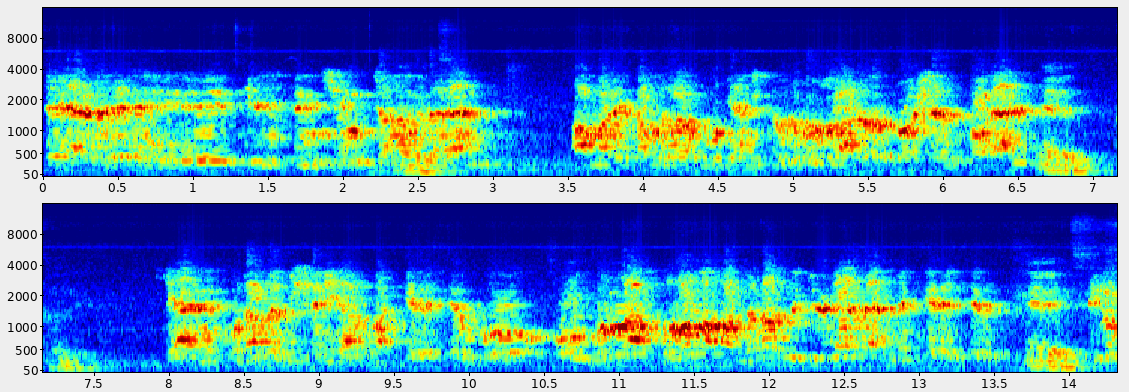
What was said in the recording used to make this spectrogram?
değerli. e, Filistin için canını Evet. veren Amerikalı bu genç kızımız var. Rochelle Borel. Evet. Yani buna da bir şey yazmak gerekir. Bu, bu bununla, bunun adına müdürler vermek gerekir. Evet. Diyor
